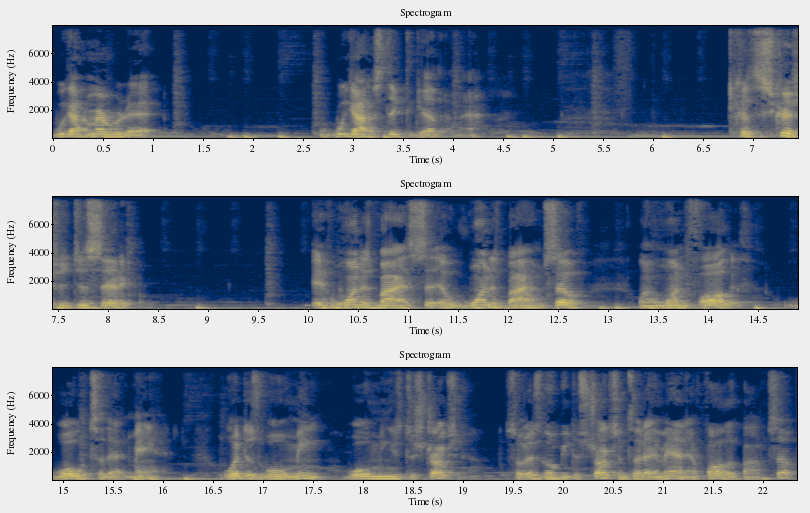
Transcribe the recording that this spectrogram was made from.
We gotta remember that we gotta stick together, man. Because the scripture just said it. If one is by himself, if one is by himself, when one falleth, woe to that man. What does woe mean? Woe means destruction. So there's gonna be destruction to that man that falleth by himself.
